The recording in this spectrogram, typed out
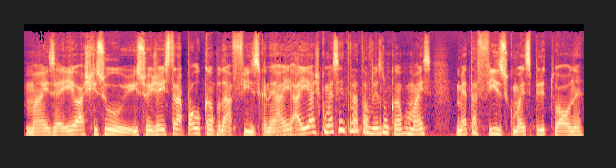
Mas aí eu acho que isso, isso já extrapola o campo da física, né? Aí, aí acho que começa a entrar talvez num campo mais metafísico, mais espiritual, né?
